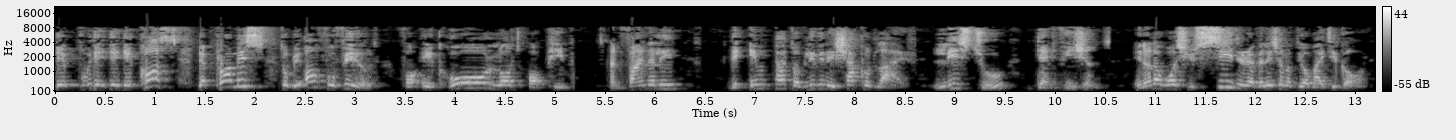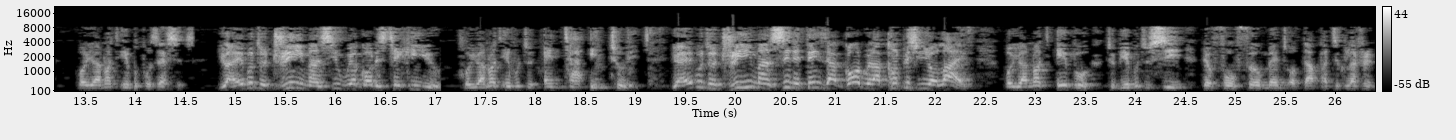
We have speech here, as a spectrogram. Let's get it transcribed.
they, they, they, they caused the promise to be unfulfilled for a whole lot of people. And finally, the impact of living a shackled life leads to dead visions. In other words, you see the revelation of the Almighty God but you are not able to possess it. You are able to dream and see where God is taking you, but you are not able to enter into it. You are able to dream and see the things that God will accomplish in your life, but you are not able to be able to see the fulfillment of that particular dream.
